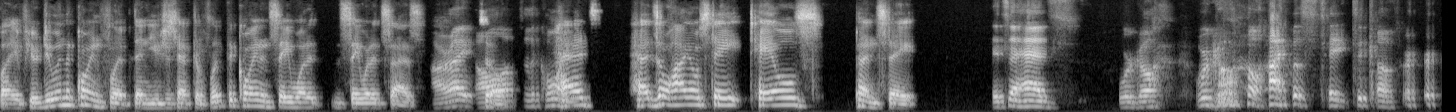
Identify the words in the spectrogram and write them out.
But if you're doing the coin flip, then you just have to flip the coin and say what it say what it says. all right, So, all up to the coin. Heads, heads Ohio State, tails Penn State. It's a heads. We're going. We're going Ohio State to cover.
